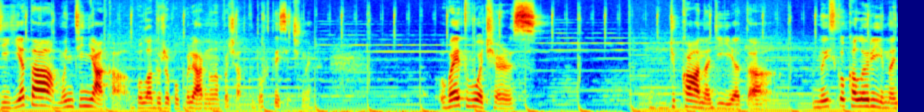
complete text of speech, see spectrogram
дієта Монтіняка була дуже популярна на початку 2000-х. Weight Watchers, дюкана дієта, низькокалорійна,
